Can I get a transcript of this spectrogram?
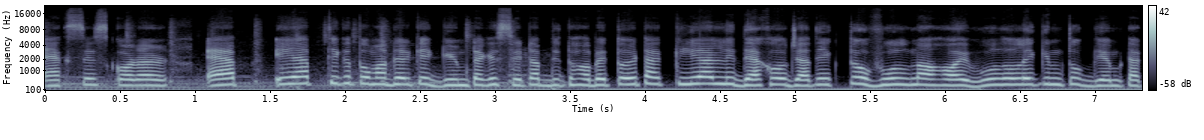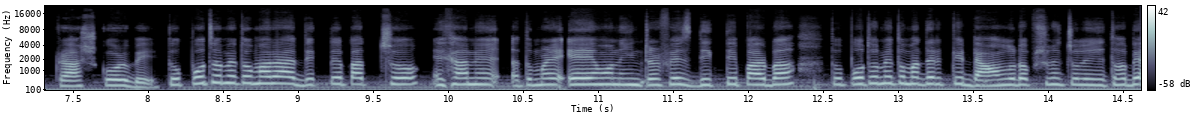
অ্যাক্সেস করার অ্যাপ এই অ্যাপ থেকে তোমাদেরকে গেমটাকে সেট দিতে হবে। তো এটা ক্লিয়ারলি দেখো, যাতে একটু ভুল না হয়। ভুল হলে কিন্তু গেমটা ক্রাশ করবে। তো প্রথমে তোমরা দেখতে পাচ্ছ, এখানে তোমরা এমন ইন্টারফেস দেখতে পারবা। তো প্রথমে তোমাদেরকে ডাউনলোড অপশনে চলে যেতে হবে।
